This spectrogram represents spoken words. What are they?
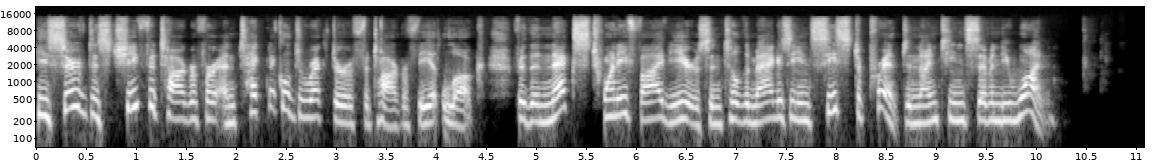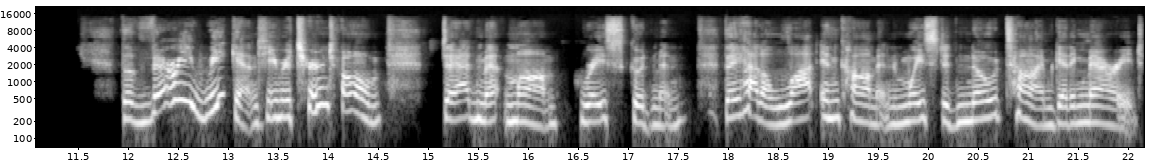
He served as chief photographer and technical director of photography at Look for the next 25 years until the magazine ceased to print in 1971. The very weekend he returned home, Dad met mom, Grace Goodman. They had a lot in common and wasted no time getting married.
